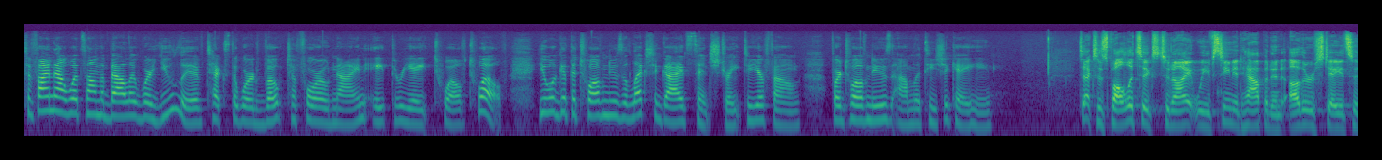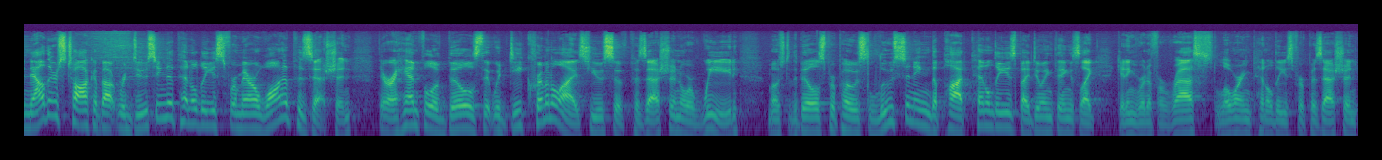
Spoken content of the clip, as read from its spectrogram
To find out what's on the ballot where you live, text the word VOTE to 409 838 1212. You will get the 12 News election guide sent straight to your phone. For 12 News, I'm Letitia Cahey. Texas politics tonight, we've seen it happen in other states, and now there's talk about reducing the penalties for marijuana possession. There are a handful of bills that would decriminalize use of possession or weed. Most of the bills propose loosening the pot penalties by doing things like getting rid of arrests, lowering penalties for possession,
